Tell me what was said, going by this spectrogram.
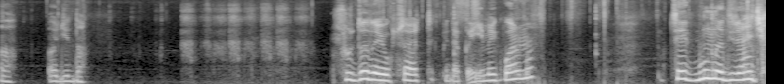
Ah acıdı. Şurada da yoksa artık bir dakika yemek var mı? Tek bununla direnç.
